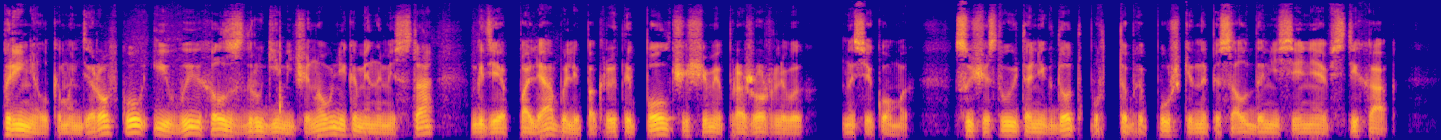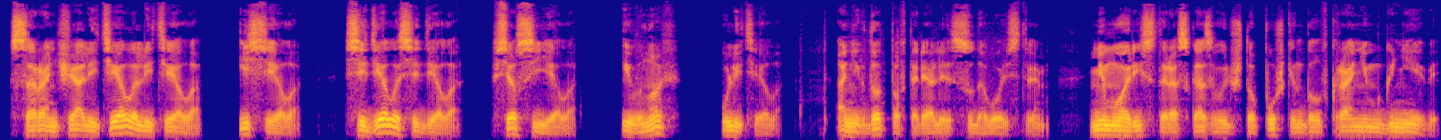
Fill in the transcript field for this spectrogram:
принял командировку и выехал с другими чиновниками на места, где поля были покрыты полчищами прожорливых насекомых. Существует анекдот, будто бы Пушкин написал донесение в стихах. Саранча летела-летела и села, сидела-сидела, все съела и вновь улетела. Анекдот повторяли с удовольствием. Мемуаристы рассказывают, что Пушкин был в крайнем гневе.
